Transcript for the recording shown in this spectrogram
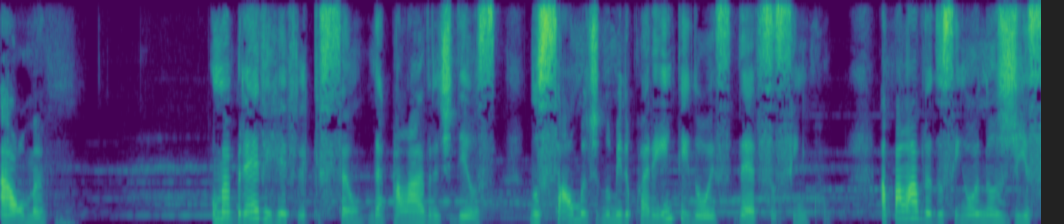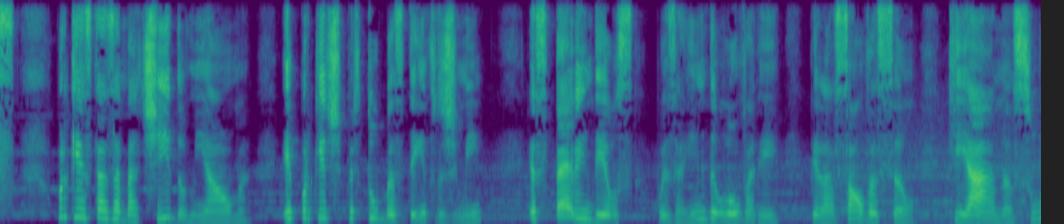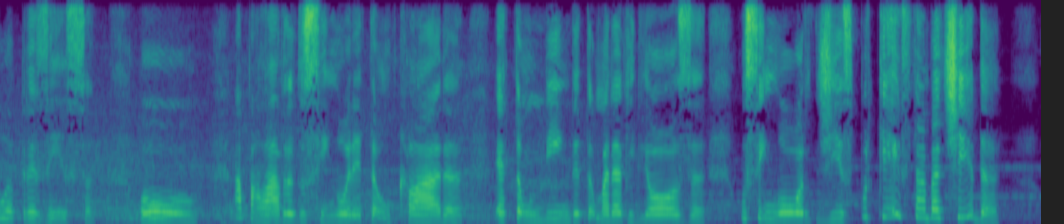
alma. Uma breve reflexão da palavra de Deus no Salmo de número 42, verso 5. A palavra do Senhor nos diz: Porque estás abatido, minha alma, e porque te perturbas dentro de mim? Espere em Deus, pois ainda o louvarei pela salvação que há na sua presença. Oh, a palavra do Senhor é tão clara, é tão linda, é tão maravilhosa. O Senhor diz: Por que está abatida?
